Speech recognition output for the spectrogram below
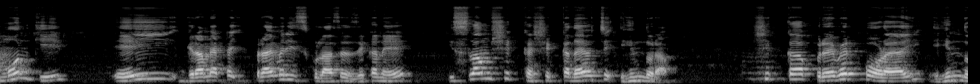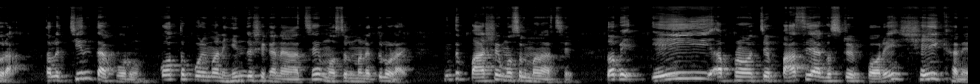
এমন কি এই গ্রামে একটা প্রাইমারি স্কুল আছে যেখানে ইসলাম শিক্ষা শিক্ষা দেয় হচ্ছে হিন্দুরা। শিক্ষা প্রাইভেট পড়ায় হিন্দুরা। তাহলে চিন্তা করুন, কত পরিমাণ হিন্দু সেখানে আছে মুসলমানের তুলনায়? কিন্তু পাশে মুসলমান আছে। তবে এই আপনার হচ্ছে পাঁচই আগস্টের পরে সেইখানে,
